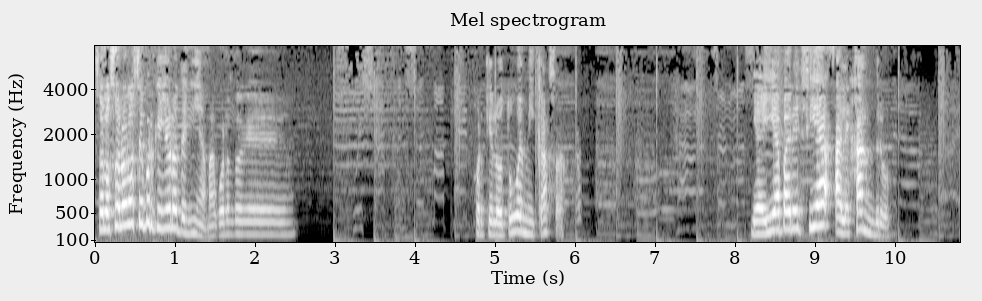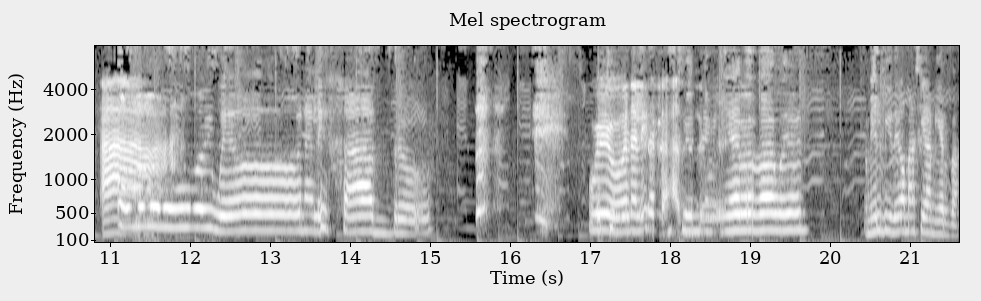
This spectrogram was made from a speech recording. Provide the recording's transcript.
Solo, solo lo sé porque yo lo tenía, me acuerdo que... Porque lo tuve en mi casa. Y ahí aparecía Alejandro. Ah, ¡Ay, weón! Alejandro. weón, de Alejandro. mierda, weón. A mí el video me hacía mierda.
